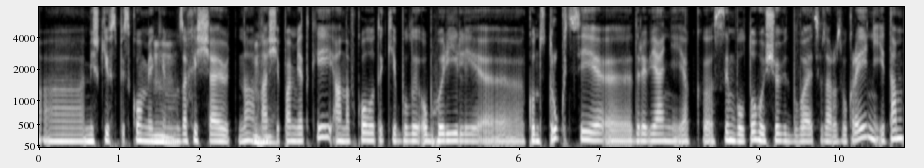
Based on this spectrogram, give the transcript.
е, мішків з піском, яким mm. захищають на mm-hmm. наші пам'ятки. А навколо такі були обгорілі конструкції дерев'яні, як символ того, що відбувається зараз в Україні, і там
